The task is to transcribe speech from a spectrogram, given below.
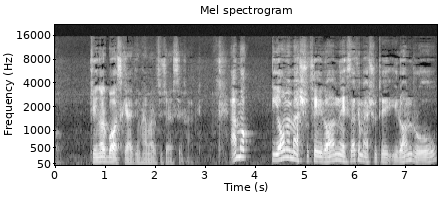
خب که اینا رو باز کردیم همه رو تو جلسه قبلی اما قیام مشروطه ایران نهزت مشروطه ایران رو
